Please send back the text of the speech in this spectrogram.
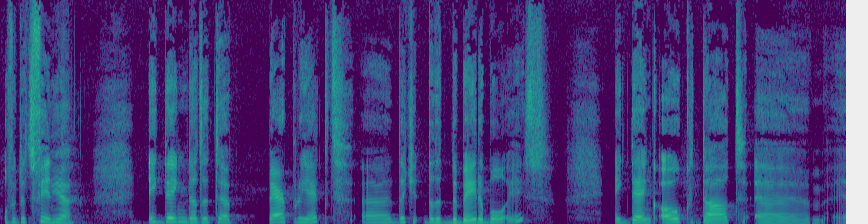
Of ik dat vind? Ja. Ik denk dat het eh, per project eh, dat, je, dat het debatable is. Ik denk ook dat, ehm, eh,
